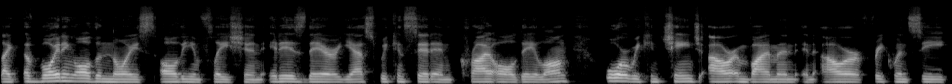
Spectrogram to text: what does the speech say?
like avoiding all the noise, all the inflation. It is there. Yes, we can sit and cry all day long or we can change our environment and our frequency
